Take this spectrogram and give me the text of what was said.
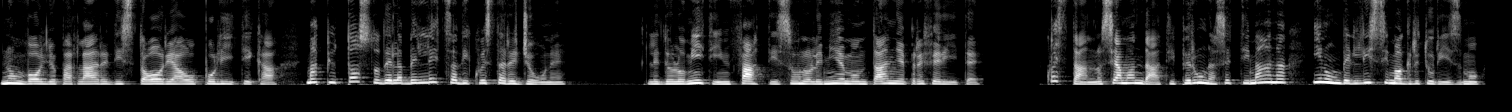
non voglio parlare di storia o politica, ma piuttosto della bellezza di questa regione. Le Dolomiti infatti sono le mie montagne preferite. Quest'anno siamo andati per una settimana in un bellissimo agriturismo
